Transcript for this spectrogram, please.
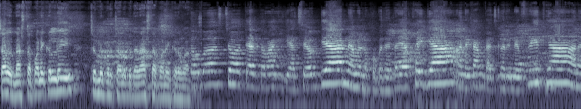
ચાલો નાસ્તા પાણી કરી લઈ. તમે પણ ચાલો બધા નાસ્તા પાણી કરવા. બસ જો અત્યારે તો વાગી ગયા છે અગિયાર ને અમે લોકો બધા તૈયાર થઈ ગયા અને કામકાજ કરીને ફ્રી થયા અને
